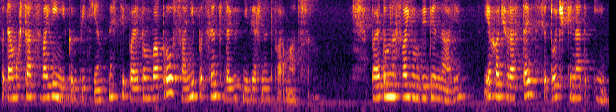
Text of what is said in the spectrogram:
потому что от своей некомпетентности по этому вопросу они пациенту дают неверную информацию. Поэтому на своем вебинаре я хочу расставить все точки над «и»,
